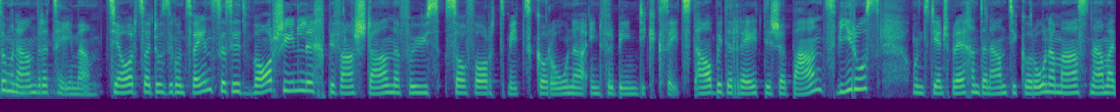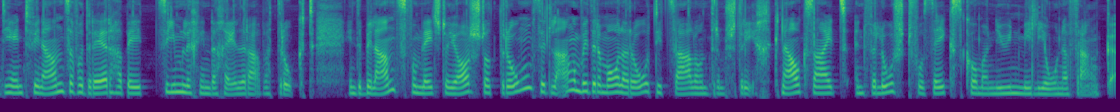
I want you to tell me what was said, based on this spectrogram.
Zu einem anderen Thema. Das Jahr 2020 wird wahrscheinlich bei fast allen von uns sofort mit Corona in Verbindung gesetzt. Auch bei der Rätischen Bahn. Das Virus und die entsprechenden Anti-Corona-Massnahmen haben die Finanzen der RHB ziemlich in den Keller abgedrückt. In der Bilanz vom letzten Jahr steht darum seit langem wieder einmal eine rote Zahl unter dem Strich. Genau gesagt ein Verlust von 6,9 Millionen Franken.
